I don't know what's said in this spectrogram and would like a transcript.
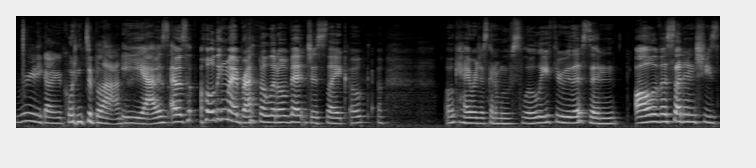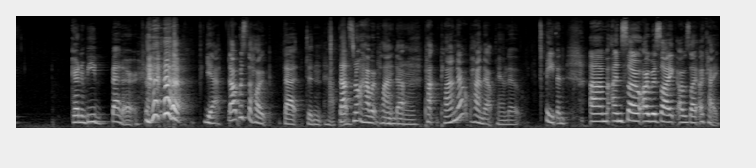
really going according to plan. Yeah, I was I was holding my breath a little bit, just like oh, okay, we're just gonna move slowly through this, and all of a sudden she's gonna be better. Yeah, that was the hope. that didn't happen. That's not how it planned out. Pa- planned out, panned out. panned out. Even. Um, and so I was like, I was like, okay,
